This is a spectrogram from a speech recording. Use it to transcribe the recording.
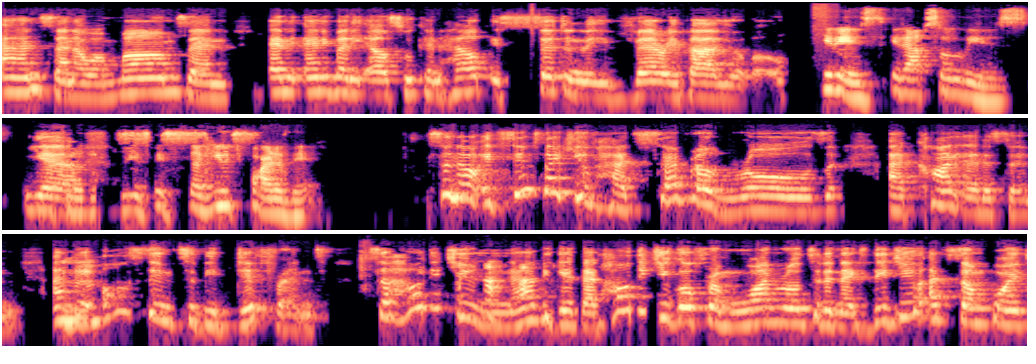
aunts and our moms and any, anybody else who can help is certainly very valuable It is. It absolutely is. yeah. It's, it's a huge part of it. So now it seems like you've had several roles at Con Edison, and they Mhm. all seem to be different. So how did you navigate that? How did you go from one role to the next? Did you at some point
